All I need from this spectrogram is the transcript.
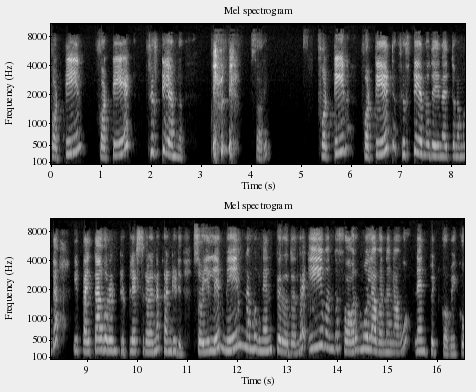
fourteen forty eight fifty ಅನ್ನು sorry fourteen forty eight fifty ಅನ್ನೋದು ಏನಾಯ್ತು ನಮಗ? ಈ ಪೈಥಾಗೋರನ್ ಟ್ರಿಪ್ಲೆಟ್ಸ್ ಗಳನ್ನ ಕಂಡುಹಿಡಿದು ಸೊ ಇಲ್ಲಿ ಮೇನ್ ನಮಗ್ ನೆನ್ಪಿರೋದಂದ್ರೆ ಈ ಒಂದು ಫಾರ್ಮುಲಾವನ್ನ ನಾವು ನೆನ್ಪಿಟ್ಕೋಬೇಕು.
